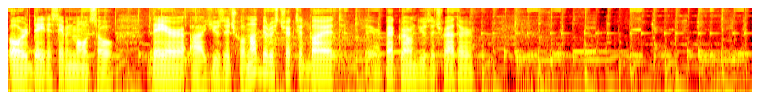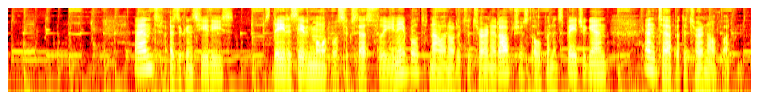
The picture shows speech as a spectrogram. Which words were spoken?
or data saving mode, so their uh, usage will not be restricted by it, their background usage rather. And as you can see, these data saving mode was successfully enabled. Now in order to turn it off, just open its page again and tap at the turn off button.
